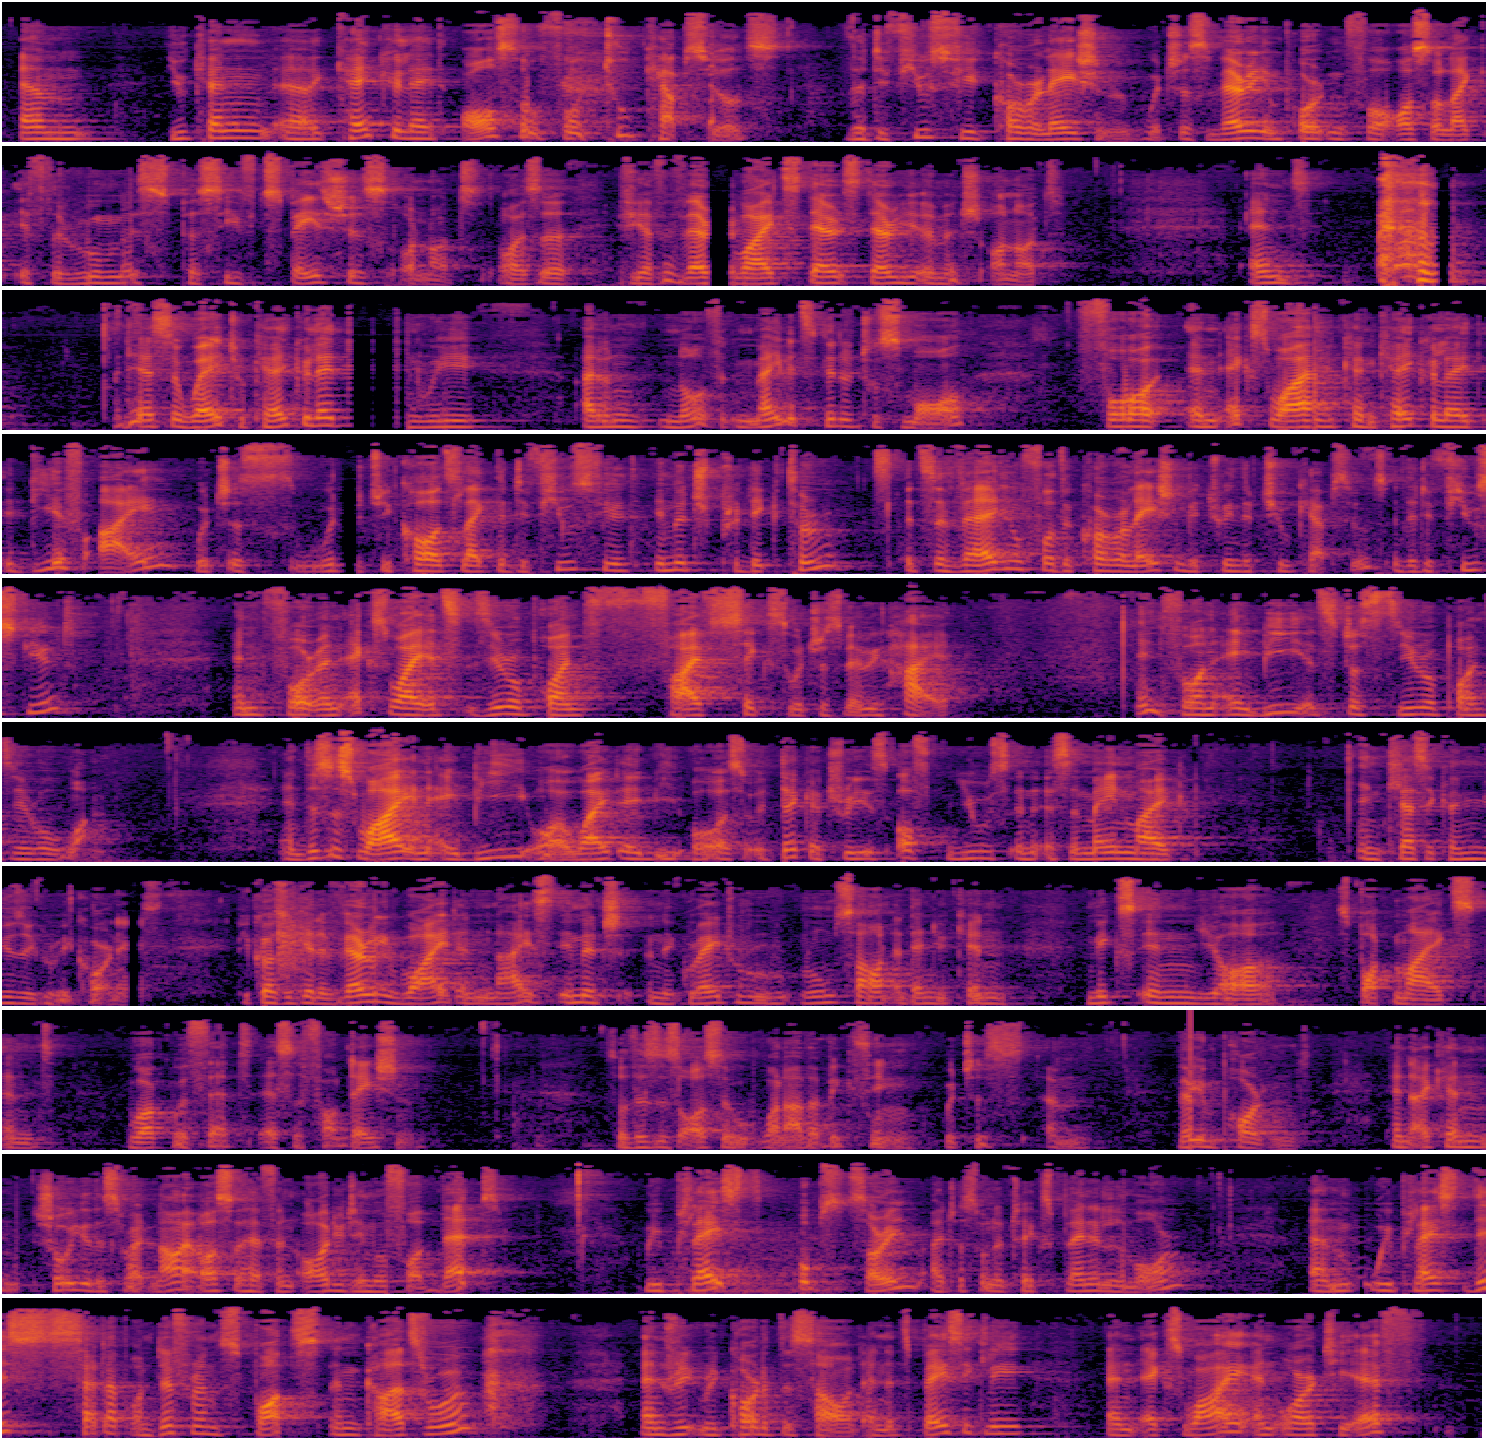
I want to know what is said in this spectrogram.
um, you can uh, calculate also for two capsules the diffuse field correlation, which is very important for also like if the room is perceived spacious or not, or a, if you have a very wide stereo image or not. And there's a way to calculate, and we, I don't know, if it, maybe it's a little too small. For an XY, you can calculate a DFI, which is which we call like the diffuse field image predictor. It's, it's a value for the correlation between the two capsules in the diffuse field. And for an XY, it's 0.56, which is very high. And for an AB, it's just 0.01. And this is why an AB or a wide AB or also a Decca tree is often used in, as a main mic in classical music recordings because you get a very wide and nice image and a great room sound and then you can mix in your spot mics and work with that as a foundation. So this is also one other big thing which is um, very important. And I can show you this right now. I also have an audio demo for that. We placed, oops, sorry, I just wanted to explain it a little more. Um, we placed this setup on different spots in Karlsruhe and re recorded the sound. And it's basically an XY and ORTF,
